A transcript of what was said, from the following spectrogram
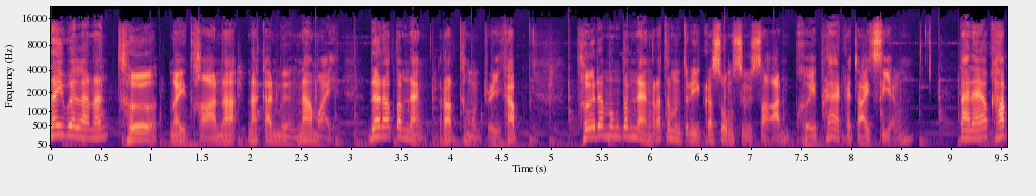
ในเวลานั้นเธอในฐานะนักการเมืองหน้าใหม่ ได้รับตำแหน่งรัฐมนตรีครับ เธอดำรงตำแหน่งรัฐมนตรีกระทรวงสื่อสาร เผยแพร่กระจายเสียง แต่แล้วครับ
